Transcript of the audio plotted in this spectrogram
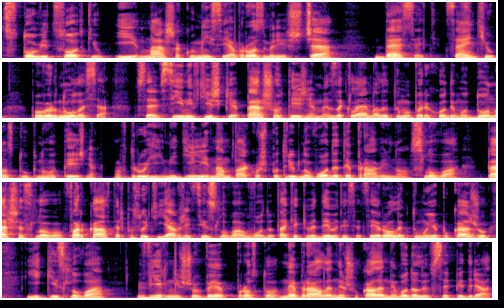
100%. І наша комісія в розмірі ще 10 центів повернулася. Все, всі NFT першого тижня ми заклемили, тому переходимо до наступного тижня. В другій неділі нам також потрібно вводити правильно слова. Перше слово фаркастер, по суті, я вже ці слова вводу. Так як ви дивитеся цей ролик, тому я покажу, які слова вірні, щоб ви просто не брали, не шукали, не вводили все підряд.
